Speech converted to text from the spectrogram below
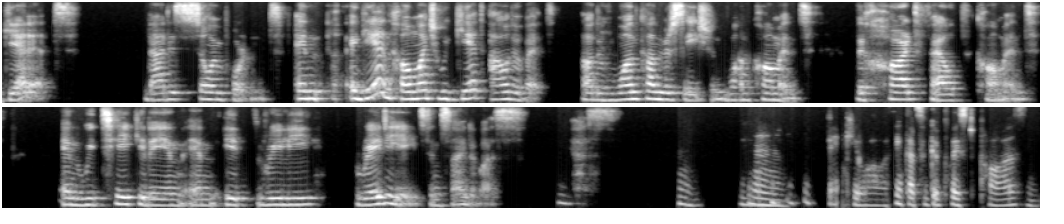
get it. That is so important. And again, how much we get out of it, out of one conversation, one comment, the heartfelt comment. and we take it in and it really radiates inside of us yes mm. Mm. thank you all i think that's a good place to pause and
